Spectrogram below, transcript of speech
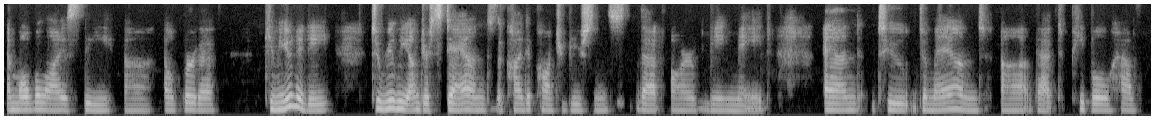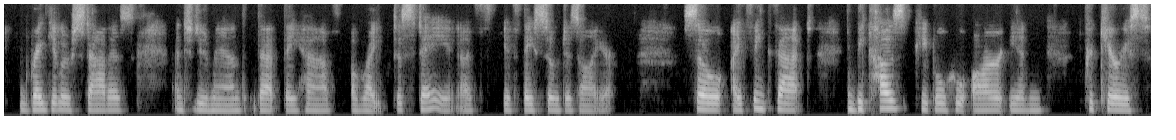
and mobilize the uh, Alberta community to really understand the kind of contributions that are being made and to demand uh, that people have regular status and to demand that they have a right to stay if, if they so desire. So I think that because people who are in precarious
